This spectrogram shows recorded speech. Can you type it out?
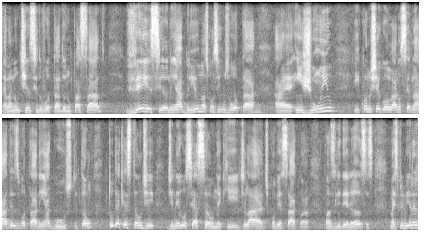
ela não tinha sido votada ano passado, veio esse ano em abril, nós conseguimos votar é, em junho e quando chegou lá no Senado eles votaram em agosto. Então tudo é questão de, de negociação, né? Que de lá de conversar com, a, com as lideranças, mas primeiro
